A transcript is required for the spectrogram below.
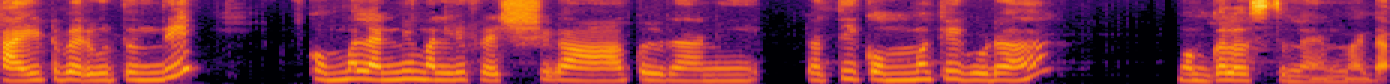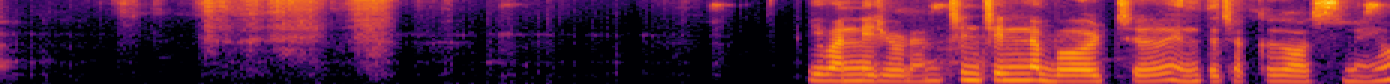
హైట్ పెరుగుతుంది. కొమ్మలన్నీ మళ్ళీ ఫ్రెష్గా ఆకులు కానీ ప్రతి కొమ్మకి కూడా మొగ్గలు వస్తున్నాయి అన్నమాట ఇవన్నీ చూడండి. చిన్న చిన్న బర్డ్స్ ఎంత చక్కగా వస్తున్నాయో.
